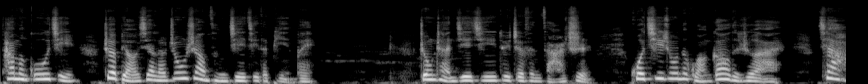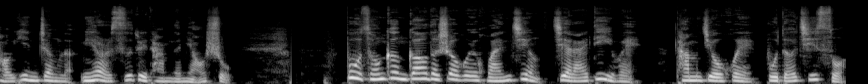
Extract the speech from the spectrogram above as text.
他们估计这表现了中上层阶级的品味。中产阶级对这份杂志或其中的广告的热爱，恰好印证了米尔斯对他们的描述：不从更高的社会环境借来地位，他们就会不得其所。《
